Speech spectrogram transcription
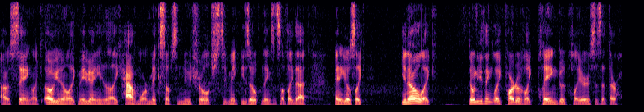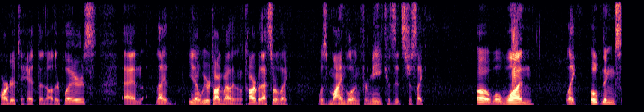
I was saying like, oh, you know, like maybe I need to like have more mix ups in neutral just to make these openings and stuff like that. And he goes like, you know, like don't you think like part of like playing good players is that they're harder to hit than other players? And like, you know, we were talking about it in the car, but that sort of like was mind blowing for me because it's just like, oh, well, one, like openings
